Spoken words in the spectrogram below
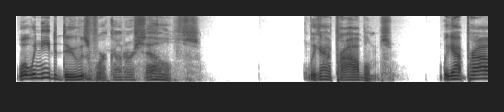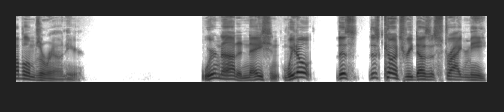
What we need to do is work on ourselves. We got problems. We got problems around here. We're not a nation. We don't this this country doesn't strike me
